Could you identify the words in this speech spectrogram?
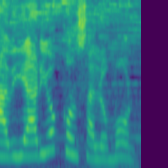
A Diario con Salomón.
